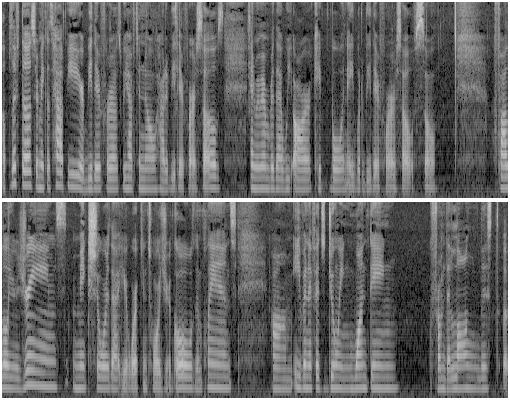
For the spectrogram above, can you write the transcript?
uplift us or make us happy or be there for us. We have to know how to be there for ourselves and remember that we are capable and able to be there for ourselves. So, follow your dreams, make sure that you're working towards your goals and plans. Um, even if it's doing one thing from the long list, uh,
